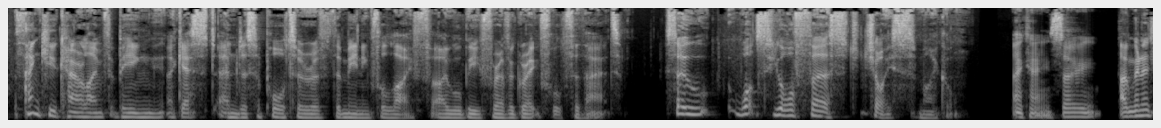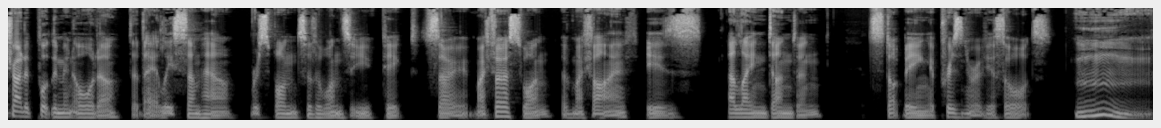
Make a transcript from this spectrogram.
thank you, Caroline, for being a guest and a supporter of The Meaningful Life. I will be forever grateful for that. So, what's your first choice, Michael? Okay, so I'm going to try to put them in order that they at least somehow respond to the ones that you've picked. So, my first one of my five is Elaine Dundon Stop Being a Prisoner of Your Thoughts. Mm.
